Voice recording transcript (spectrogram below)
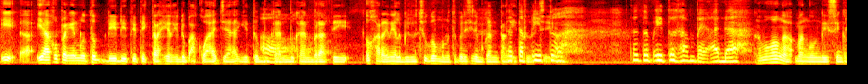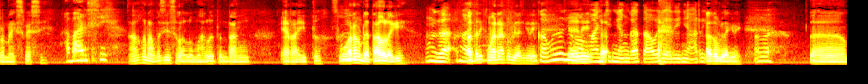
i, uh, ya aku pengen nutup di di titik terakhir hidup aku aja gitu, bukan Oh. bukan berarti oh karena ini lebih lucu gue menutupnya di sini bukan tentang Tetap itu. itu. Ci. Tetap itu sampai ada. Kamu kok nggak manggung di Synchronize Fest sih? Apaan sih? Aku kenapa sih selalu malu tentang era itu? Semua Hmm. orang udah tahu lagi. Enggak, enggak. Oh tadi kemarin aku bilang gini. Kamu tuh "Ya, cuma mancing yang nggak tahu jadi nyari. Kak," Aku bilang gini. Apa? "Em,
